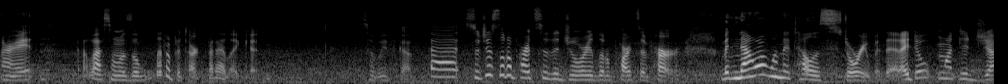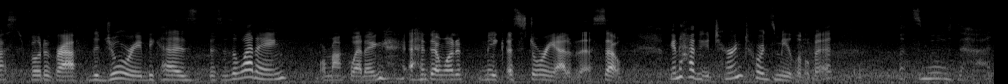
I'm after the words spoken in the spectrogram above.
All right, that last one was a little bit dark, but I like it. So we've got that. So just little parts of the jewelry, little parts of her. But now I want to tell a story with it. I don't want to just photograph the jewelry because this is a wedding or mock wedding and I want to make a story out of this. So I'm going to have you turn towards me a little bit. Let's move that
